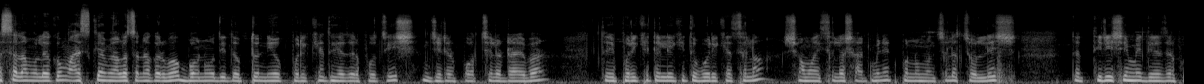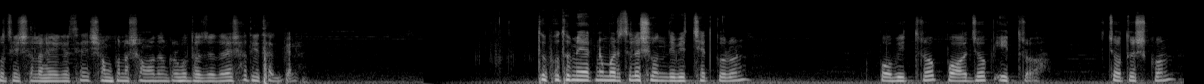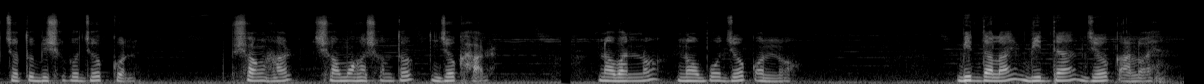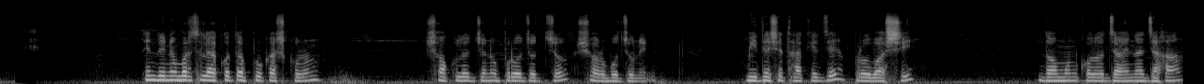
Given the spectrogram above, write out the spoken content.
আসসালামু আলাইকুম। আজকে আমি আলোচনা করব বন অধিদপ্তর নিয়োগ পরীক্ষা দুই হাজার পঁচিশ, যেটার পদ ছিল ড্রাইভার। তো এই পরীক্ষাটি লিখিত পরীক্ষা ছিল। সময় ছিল ষাট মিনিট পূর্ণমান ছিল চল্লিশ। তো তিরিশে মে দুই হাজার পঁচিশ সালে হয়ে গেছে। সম্পূর্ণ সমাধান করব ধৈর্য ধরে। সাথেই থাকবেন। তো প্রথমে এক নম্বর ছিল সন্ধি বিচ্ছেদ করুন। পবিত্র পযোগ ইত্র, চতুষ্কোণ চতুর্বিশুক যোগ কোণ সংহার, সমহসন্ত যোগ হার নবান্ন নব যোগ অন্য বিদ্যালয়, বিদ্যা, যোগ, আলয়। তিন দুই নম্বর ছিল একতা প্রকাশ করুন। সকলের জন্য প্রযোজ্য, সর্বজনীন। বিদেশে থাকে যে প্রবাসী, দমন করা যায় না যাহা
